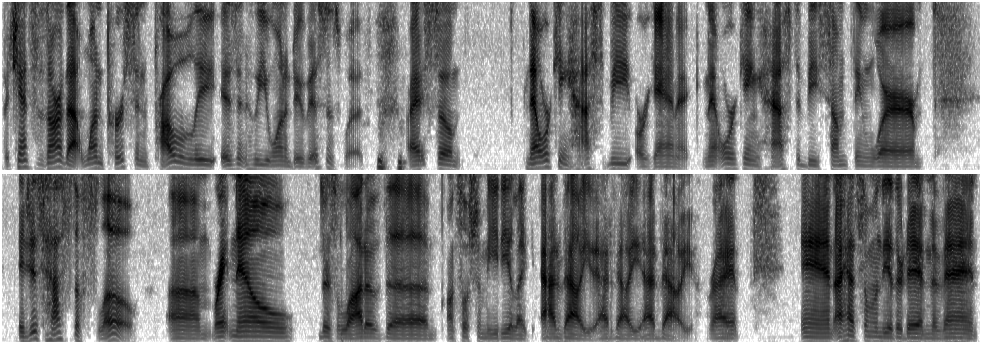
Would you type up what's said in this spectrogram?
but chances are that one person probably isn't who you want to do business with, right? So networking has to be organic. Networking has to be something where it just has to flow. Um, right now, there's a lot of the on social media like add value, add value, add value, right? And I had someone the other day at an event,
